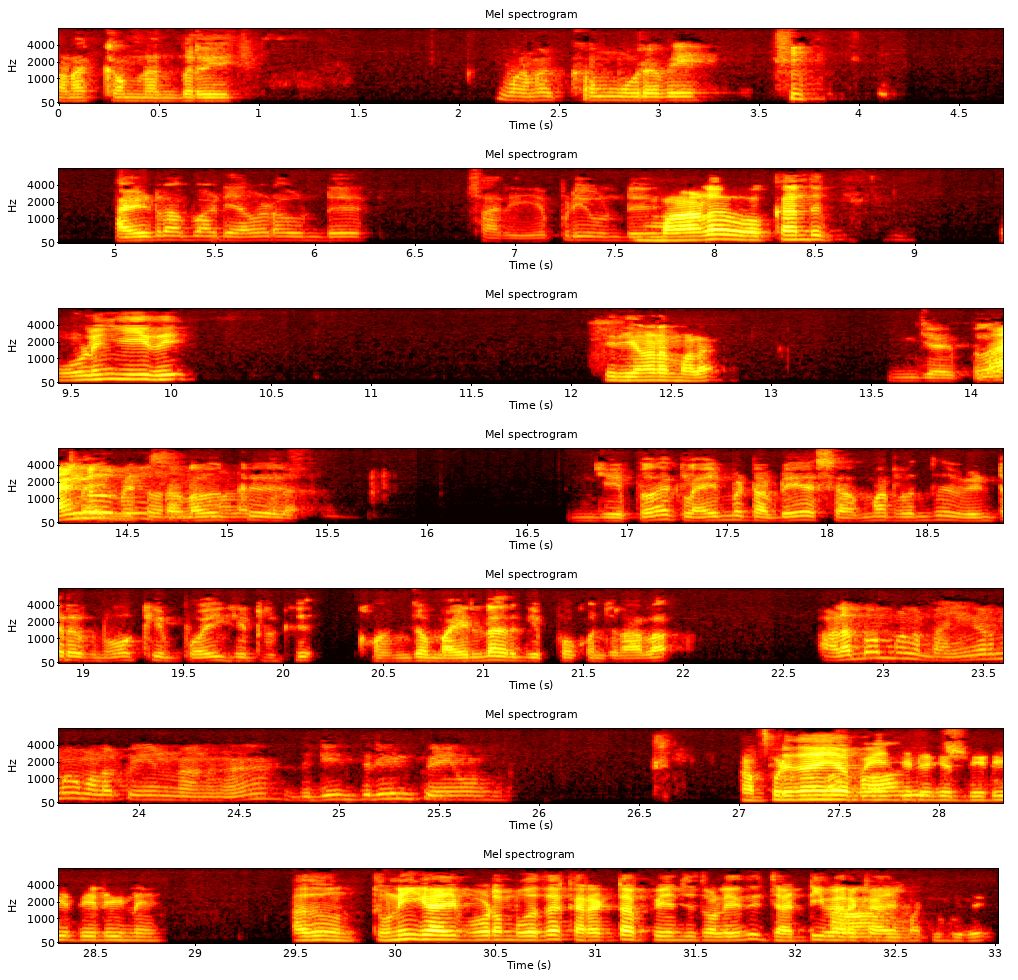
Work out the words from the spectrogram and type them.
வணக்கம் நண்பரே. வணக்கம் உறவே. ஹைதராபாத் எவட உண்டு? சாரி எப்படி உண்டு? மழை உட்காந்து ஒழுங்கிது. சரியான மழை. இங்க இப்பதான் ஓரளவுக்கு இங்க இப்பதான் கிளைமேட் அப்படியே சம்மர்ல இருந்து விண்டருக்கு நோக்கி போய்கிட்டு இருக்கு. கொஞ்சம் மைல்டா இருக்கு இப்போ கொஞ்ச நாளா. அலபாமால பயங்கரமா மழை பெய்யும் நானுங்க திடீர் திடீர்னு பெய்யும். அப்படிதான் பேஞ்சிட்டு இருக்கு. திடீர் திடீர்னு. அதுவும் துணி காய போடும் போது தான் கரெக்டா பேஞ்சு தொலையுது ஜட்டி வேற. காய மாட்டேங்குது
